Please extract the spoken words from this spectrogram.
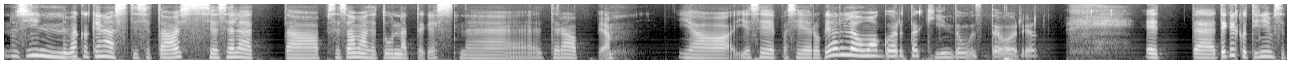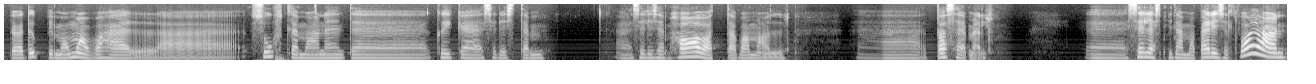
no siin väga kenasti seda asja selet-, aitab seesama, see tunnetekeskne teraapia. ja, ja see baseerub jälle omakorda kiindumusteoorial. et äh, tegelikult inimesed peavad õppima omavahel äh, suhtlema nende kõige sellistem, äh, sellisem haavatavamal tasemel. sellest, mida ma päriselt vajan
